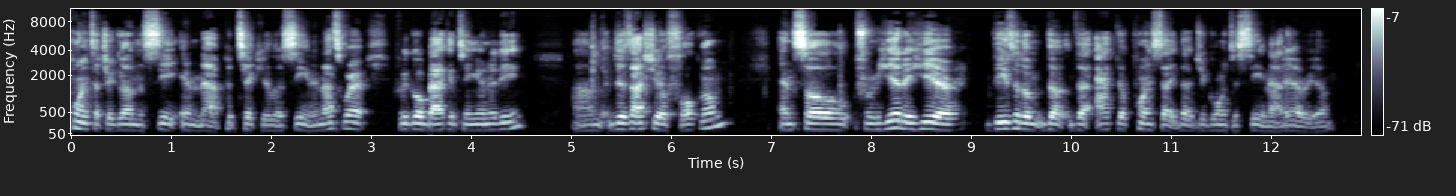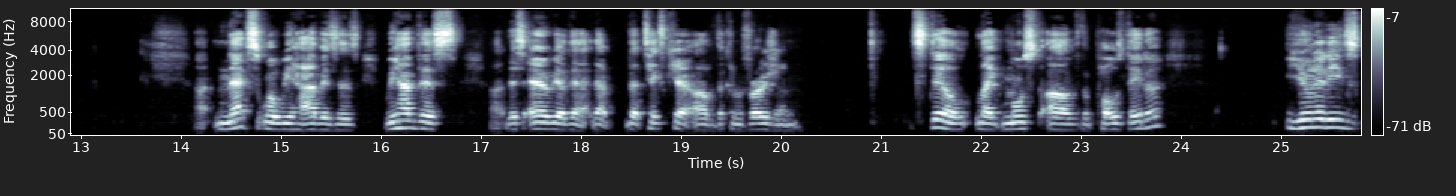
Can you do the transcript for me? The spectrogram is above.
points that you're going to see in that particular scene. And that's where if we go back into Unity, um, there's actually a frustum. And so from here to here, these are the, the, the active points that, that you're going to see in that area. Uh, next, what we have is, is we have this uh, this area that, that that takes care of the conversion still like most of the pose data Unity's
